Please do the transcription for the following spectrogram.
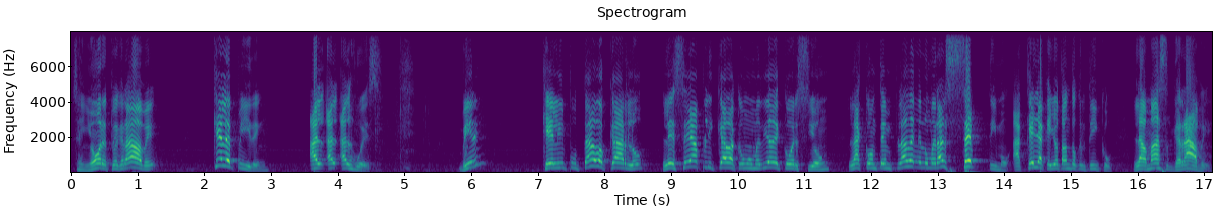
Señores, esto es grave. ¿Qué le piden al, juez? Miren, que el imputado Carlos le sea aplicada como medida de coerción la contemplada en el numeral séptimo, aquella que yo tanto critico, la más grave,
